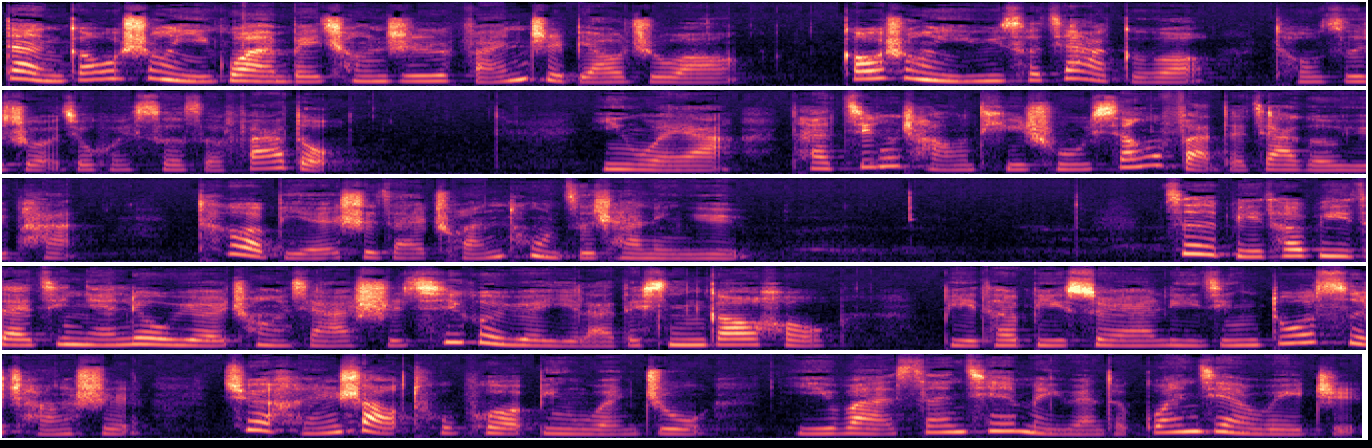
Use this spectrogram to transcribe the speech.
但高盛一贯被称之反指标之王，高盛一预测价格。投资者就会瑟瑟发抖，因为啊，他经常提出相反的价格预判，特别是在传统资产领域。自比特币在今年六月创下十七个月以来的新高后，比特币虽然历经多次尝试，却很少突破并稳住一万三千美元的关键位置。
